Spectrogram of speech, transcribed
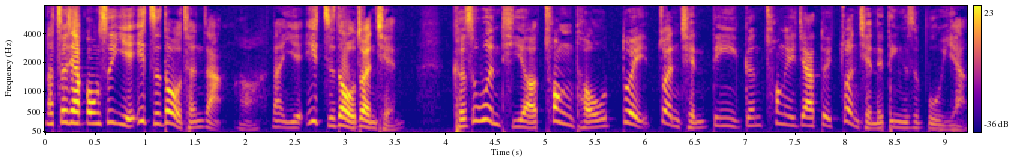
那这家公司也一直都有成长啊，那也一直都有赚钱。可是问题啊，创投对赚钱定义跟创业家对赚钱的定义是不一样。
